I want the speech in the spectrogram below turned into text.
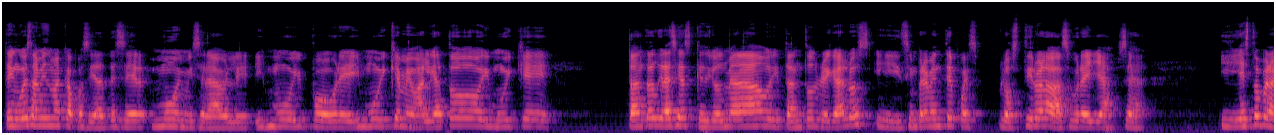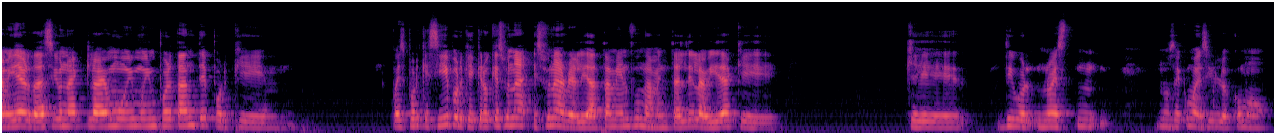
tengo esa misma capacidad de ser muy miserable y muy pobre y muy que me valga todo y muy que tantas gracias que Dios me ha dado y tantos regalos y simplemente pues los tiro a la basura y ya, o sea, y esto para mí de verdad ha sido una clave muy, muy importante porque pues porque sí, porque creo que es una, es una realidad también fundamental de la vida que, que digo, no es, no sé cómo decirlo, como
